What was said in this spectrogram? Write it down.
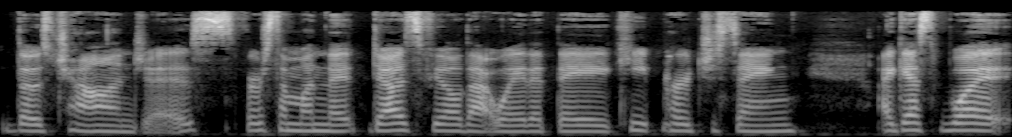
those challenges for someone that does feel that way that they keep purchasing? I guess what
